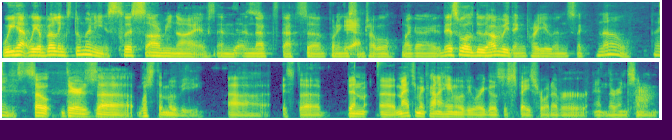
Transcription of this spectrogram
we have we are building too many Swiss Army knives, and Yes. and that's that's uh, putting us Yeah. in trouble. Like uh, this will do everything for you, and it's like no, thanks. So there's uh, what's the movie? Uh, it's the Ben uh, Matthew McConaughey movie where he goes to space or whatever, and they're in some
